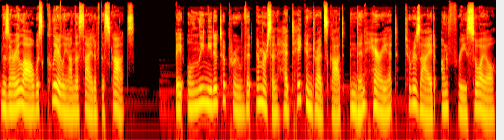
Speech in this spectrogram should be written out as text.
Missouri law was clearly on the side of the Scotts. They only needed to prove that Emerson had taken Dred Scott and then Harriet to reside on free soil.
